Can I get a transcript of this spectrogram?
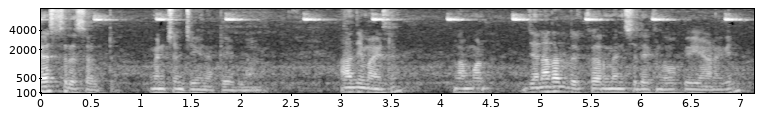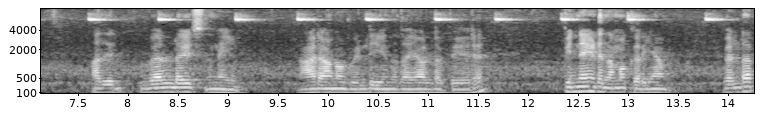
ടെസ്റ്റ് റിസൾട്ട് മെൻഷൻ ചെയ്യുന്ന ടേബിളാണ്. ആദ്യമായിട്ട് നമ്മൾ ജനറൽ റിക്വയർമെന്റ്സിലേക്ക് നോക്കുകയാണെങ്കിൽ അതിൽ വെൽഡേഴ്സ് നെയിം. ആരാണോ വെൽഡ് ചെയ്യുന്നത് അയാളുടെ പേര്. പിന്നീട് നമുക്കറിയാം വെൽഡർ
